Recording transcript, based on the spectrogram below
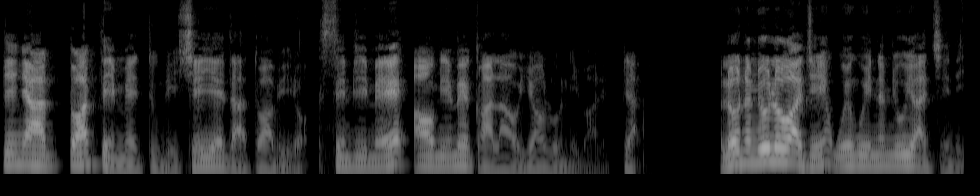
ပညာသွားတင်မဲ့သူတွေရဲရဲတာသွားပြီးတော့အစဉ်ပြေမဲ့အောင်မြင်မဲ့ကာလကိုရောက်လို့နေပါတယ်ဗျ။အလုံးနှမျိုးလောက်ရခြင်းဝင်ငွေနှမျိုးရခြင်းတွေ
